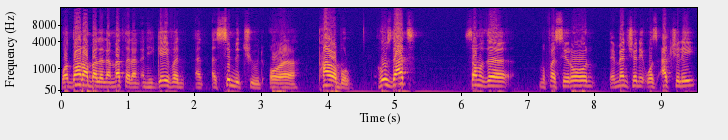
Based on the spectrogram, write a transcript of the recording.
وضرب لنا مثلا and he gave an, an, a similitude or a parable who's that some of the mufassirun they mention it was actually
